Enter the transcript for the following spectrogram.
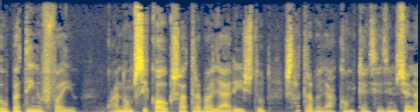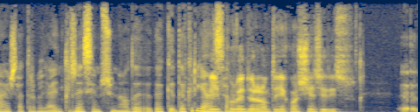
o patinho feio. Quando um psicólogo está a trabalhar isto, está a trabalhar competências emocionais, está a trabalhar a inteligência emocional da, da, da criança. E porventura não tenha consciência disso? Eh,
